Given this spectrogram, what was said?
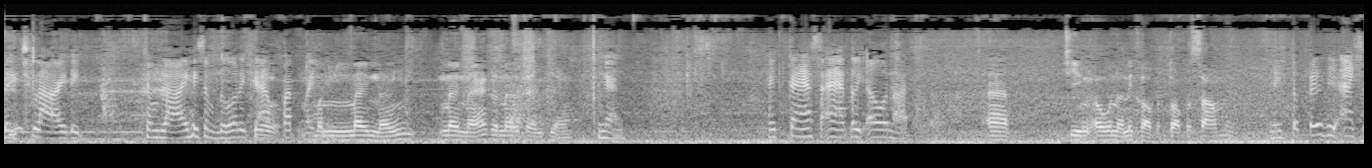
ដូចឆ្លើយដូចចម្លើយឲ្យសំណួរដូចការប៉ាត់មិនมันនៅនឹងនៅណាក៏នៅតែអញ្ចឹងហ្នឹងហើយផ្កាស្អាតដូចអូនអត់អាចជាងអូនអានេះក៏បន្ទាប់បន្សំហ្នឹង នេះទៅពេលវាអាចស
